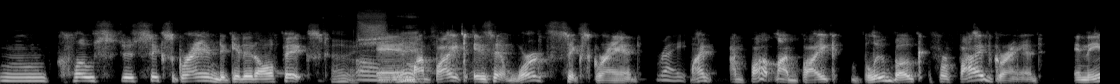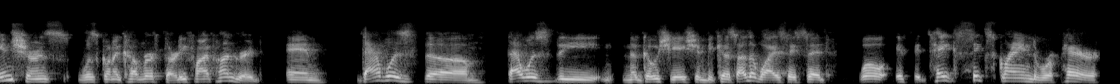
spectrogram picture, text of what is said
mm, close to six grand to get it all fixed. oh, Oh. shit. And my bike isn't worth six grand. Right. My I bought my bike Blue Book for five grand, and the insurance was going to cover thirty five hundred. And that was the that was the negotiation because otherwise they said, well, if it takes six grand to repair,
